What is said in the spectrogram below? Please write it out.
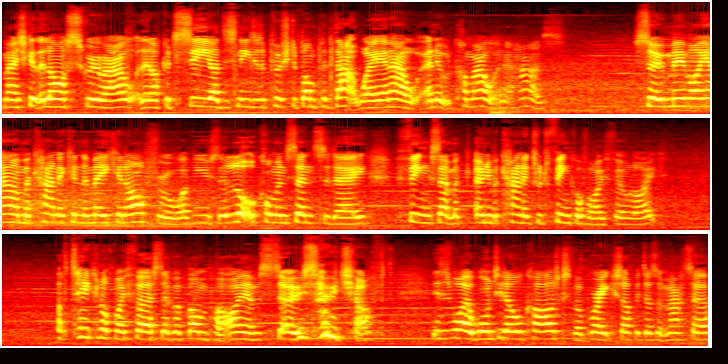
managed to get the last screw out, and then I could see I just needed to push the bumper that way and out, and it would come out, and it has. So maybe I am a mechanic in the making after all. I've used a lot of common sense today, things that me- only mechanics would think of. I feel like. I've taken off my first ever bumper. I am so so chuffed. This is why I wanted old cars because if I break up, it doesn't matter.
